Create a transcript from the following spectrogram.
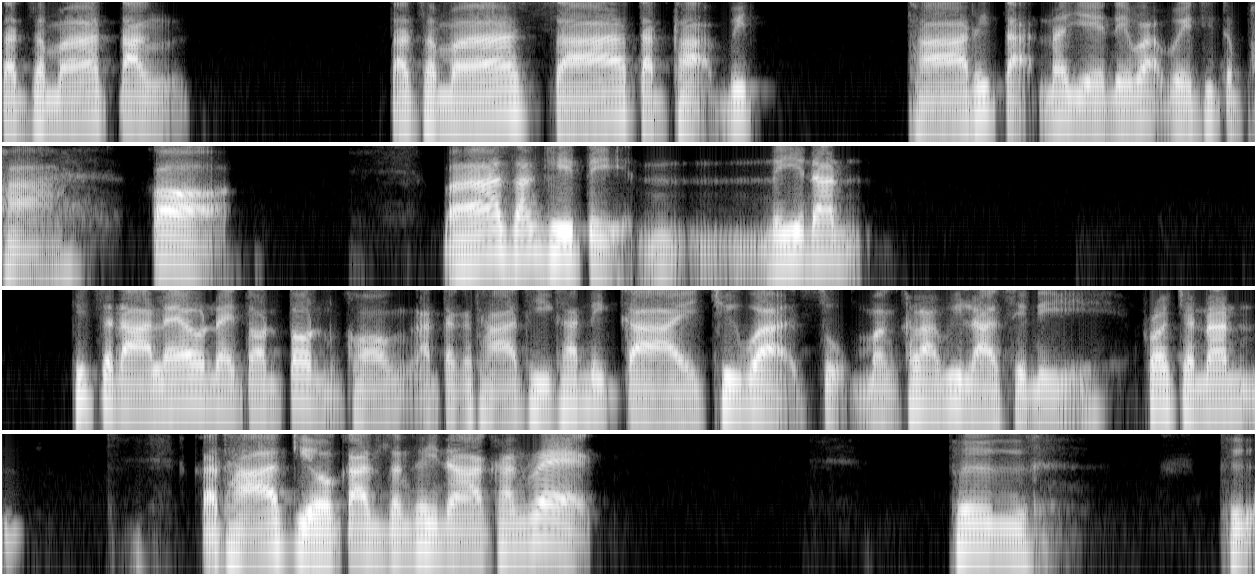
ตัสมาตัง ตัสมาสาตัถวิธาริตะนเยเนวะเวทิตภา ก็มหาสังคีตินี้นั้น พิสดารแล้วในตอนต้นของอัตถกถาทีฆนิกาย ชื่อว่าสุมังคลวิลาสินี ราะฉะนั้นคาถาเกี่ยวกับการสังคายนาครั้งแรก พึงถือ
